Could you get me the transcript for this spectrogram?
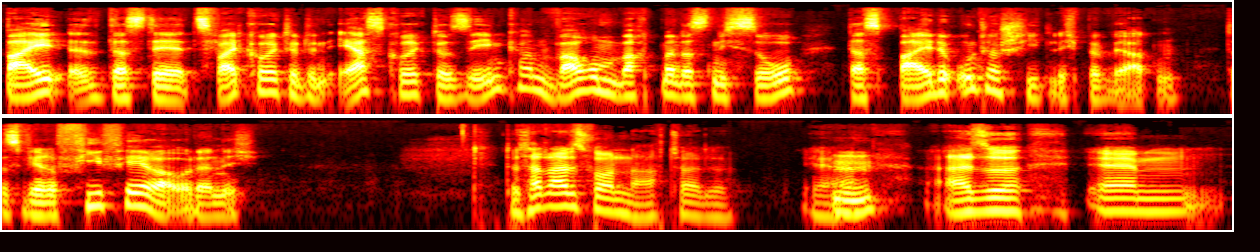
bei, dass der Zweitkorrektor den Erstkorrektor sehen kann? Warum macht man das nicht so, dass beide unterschiedlich bewerten? Das wäre viel fairer, oder nicht? Das hat alles Vor- und Nachteile. Ja. Mhm. Also, ähm,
